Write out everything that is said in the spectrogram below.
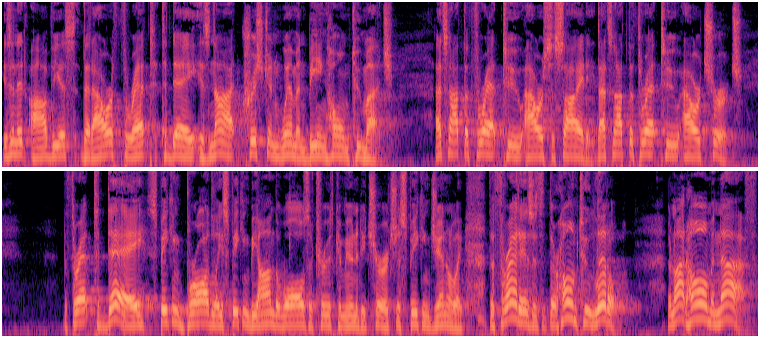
Isn't it obvious that our threat today is not Christian women being home too much? That's not the threat to our society. That's not the threat to our church. The threat today, speaking broadly, speaking beyond the walls of Truth Community Church, just speaking generally, the threat is, is that they're home too little. They're not home enough.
